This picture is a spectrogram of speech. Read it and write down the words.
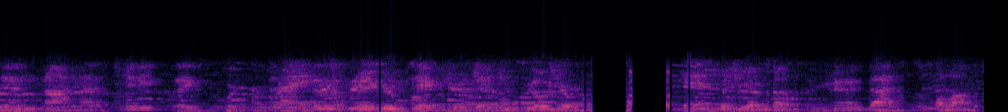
than not have any space where Right. there's a bigger picture that you feel you're, but you have nothing, and that's the philosophy.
